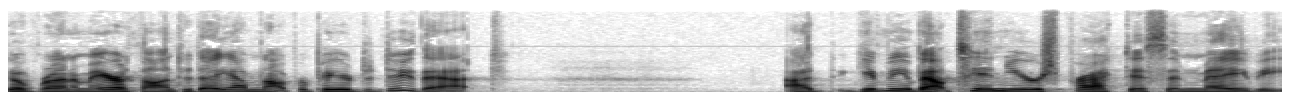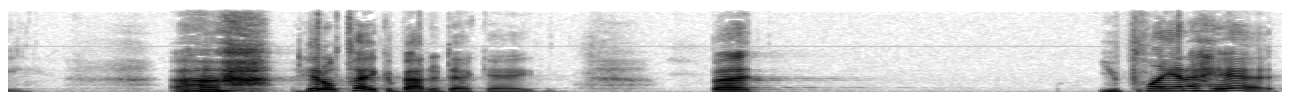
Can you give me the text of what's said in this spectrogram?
go run a marathon today. I'm not prepared to do that. I'd, give me about 10 years practice and maybe. Uh, it'll take about a decade. But you plan ahead.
